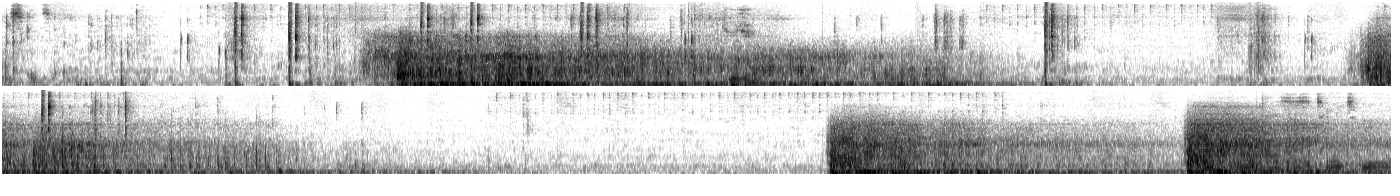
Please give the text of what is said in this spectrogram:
My skin's dead. GG. Uh, this is a team of two.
